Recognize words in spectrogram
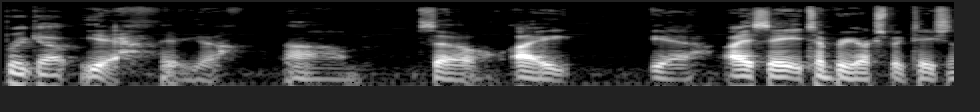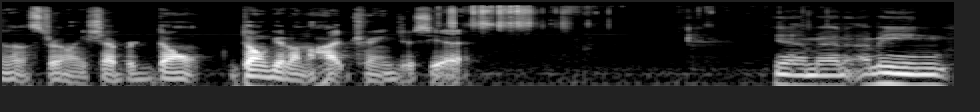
Breakout. Yeah, there you go. Um, so I, yeah, I say temper your expectations on Sterling Shepard. Don't don't get on the hype train just yet. Yeah, man. I mean,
